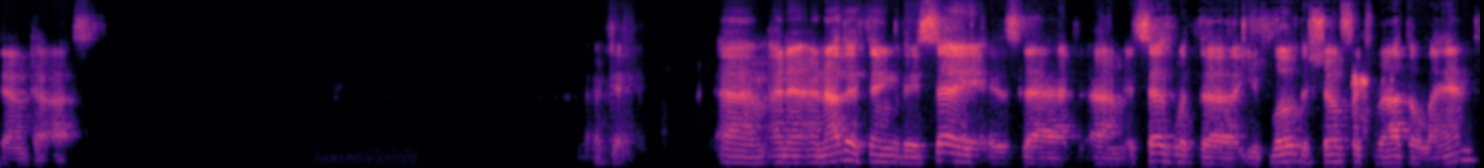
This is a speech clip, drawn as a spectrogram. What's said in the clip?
down to us. Okay. Um, and another thing they say is that um, it says with the you blow the shofar throughout the land,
